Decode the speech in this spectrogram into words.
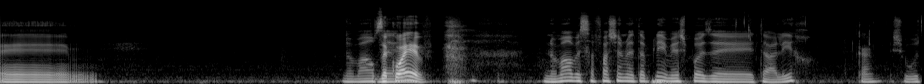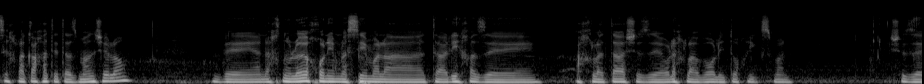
אה, נאמר... זה ב... כואב. נאמר בשפה של מטפלים, יש פה איזה תהליך, כן. שהוא צריך לקחת את הזמן שלו, ואנחנו לא יכולים לשים על התהליך הזה החלטה שזה הולך לעבור לי תוך איקס זמן. שזה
